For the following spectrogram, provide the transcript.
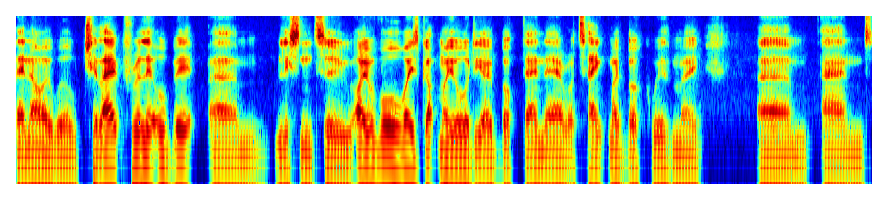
Then I will chill out for a little bit, um, listen to. I have always got my audio book down there or take my book with me um, and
